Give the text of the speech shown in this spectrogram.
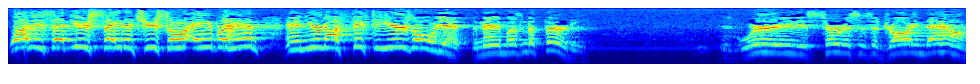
Why, they said, You say that you saw Abraham and you're not 50 years old yet. The man wasn't but 30 worrying his services had drawn him down.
